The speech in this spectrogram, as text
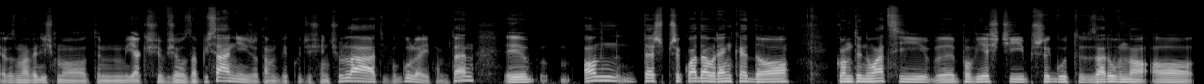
rozmawialiśmy o tym, jak się wziął zapisanie, że tam w wieku 10 lat i w ogóle i tam ten. Y, on też przykładał rękę do kontynuacji y, powieści przygód zarówno o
